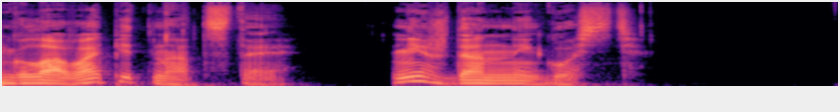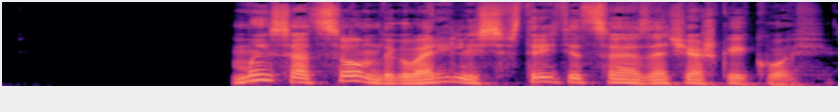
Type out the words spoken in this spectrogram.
Глава 15. Нежданный гость. Мы с отцом договорились встретиться за чашкой кофе.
